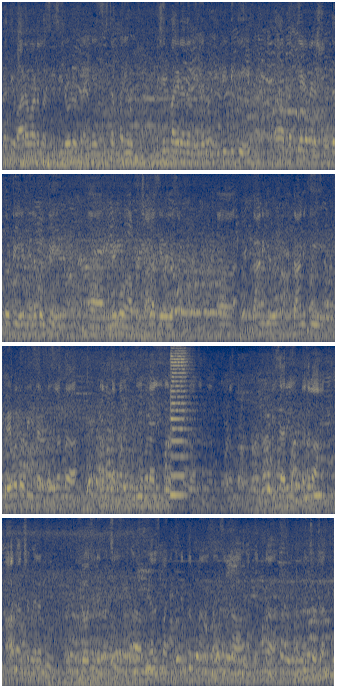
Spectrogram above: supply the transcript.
ప్రతి వాడవాడలో సీసీ రోడ్డు డ్రైనేజ్ సిస్టమ్ మరియు మిషన్ భగీరథ నీళ్ళను ఇంటింటికి ప్రత్యేకమైన శ్రద్ధతోటి నెలకొల్పి మేము అప్పుడు చాలా సేవ చేశాము. దానికి దానికి ప్రేమతోటి ఈసారి ప్రజలంతా మనం తప్పక నిలబడాలి అని చెప్పి నన్ను కోరడంతో ఈసారి ప్రజల ఆకాంక్ష మేరకు ఈరోజు నేను వచ్చి బీఆర్ఎస్ పార్టీ టికెట్ తరఫున అభ్యర్థిగా నిల్చోవడానికి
